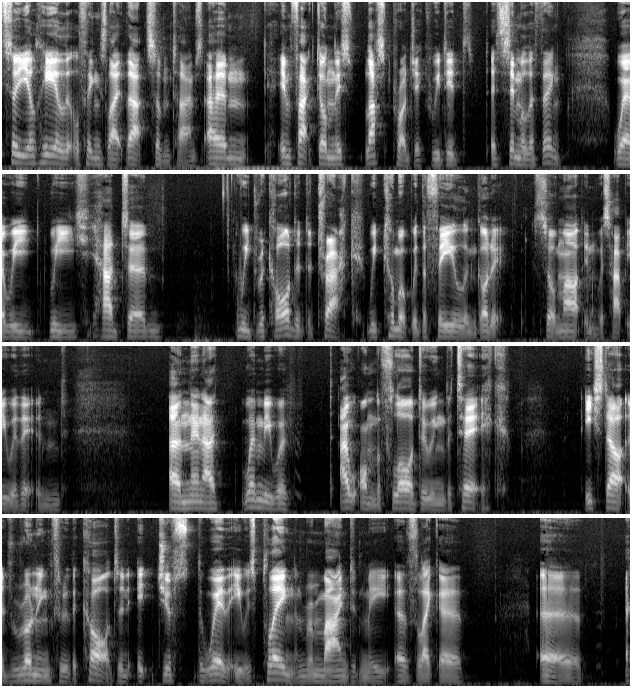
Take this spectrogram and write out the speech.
so you'll hear little things like that sometimes. Um, in fact, on this last project, we did a similar thing, where we we had um, we'd recorded a track, we'd come up with the feel and got it. So Martin was happy with it, and and then I when we were out on the floor doing the take, he started running through the chords, and it just the way that he was playing them reminded me of like a a, a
